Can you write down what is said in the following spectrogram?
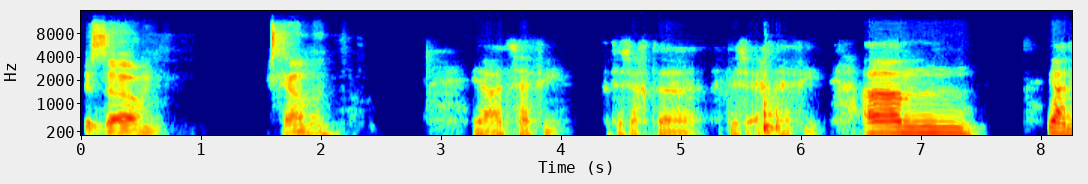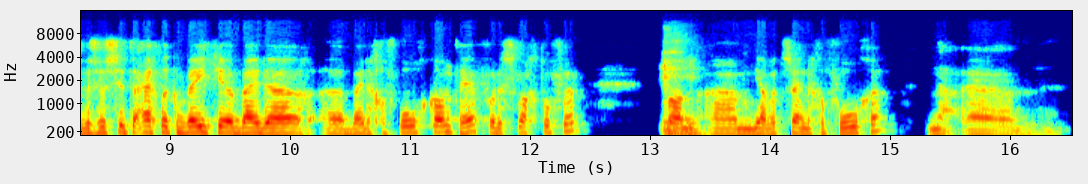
Dus um, ja man. Ja, het is heavy. Het is echt, uh, het is echt heavy. Um, ja, dus we zitten eigenlijk een beetje bij de, uh, bij de gevolgkant hè, voor de slachtoffer. Van, mm -hmm. um, ja, wat zijn de gevolgen? Nou, um,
